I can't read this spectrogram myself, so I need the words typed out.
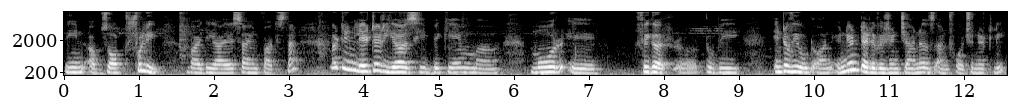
been absorbed fully by the ISI in Pakistan, but in later years he became uh, more a figure uh, to be interviewed on Indian television channels, unfortunately,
